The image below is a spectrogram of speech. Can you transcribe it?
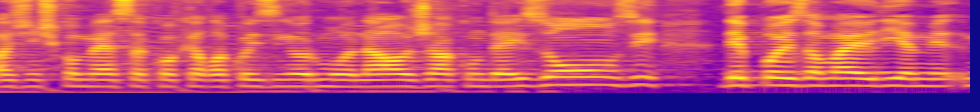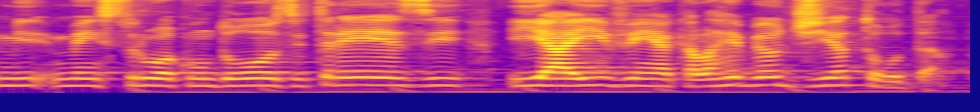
A gente começa com aquela coisinha hormonal já com 10, 11, depois a maioria menstrua com 12, 13, e aí vem aquela rebeldia toda.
